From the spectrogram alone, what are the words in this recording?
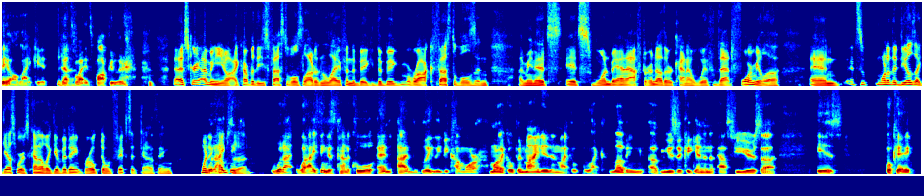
they all like it. That's why it's popular. That's great. I mean, you know, I cover these festivals louder than life and the big the big rock festivals and I mean, it's it's one band after another kind of with that formula and it's one of the deals I guess where it's kind of like if it ain't broke don't fix it kind of thing when what it comes think, to that. What I what I think is kind of cool and I've lately become more more like open-minded and like like loving of music again in the past few years uh is okay,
